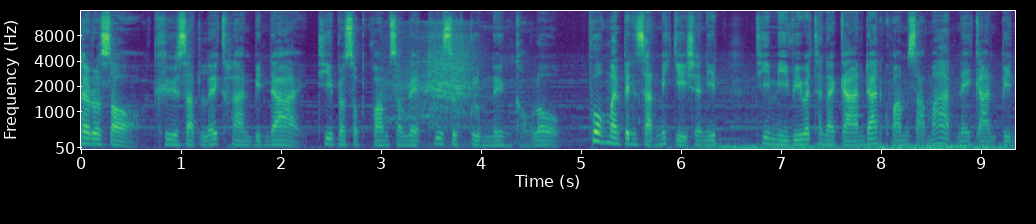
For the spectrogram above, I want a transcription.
ทโรซอร์คือสัตว์เลื้อยคลานบินได้ที่ประสบความสำเร็จที่สุดกลุ่มหนึ่งของโลก พวกมันเป็นสัตว์ไม่กี่ชนิด ที่มีวิวัฒนาการด้านความสามารถในการบิน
